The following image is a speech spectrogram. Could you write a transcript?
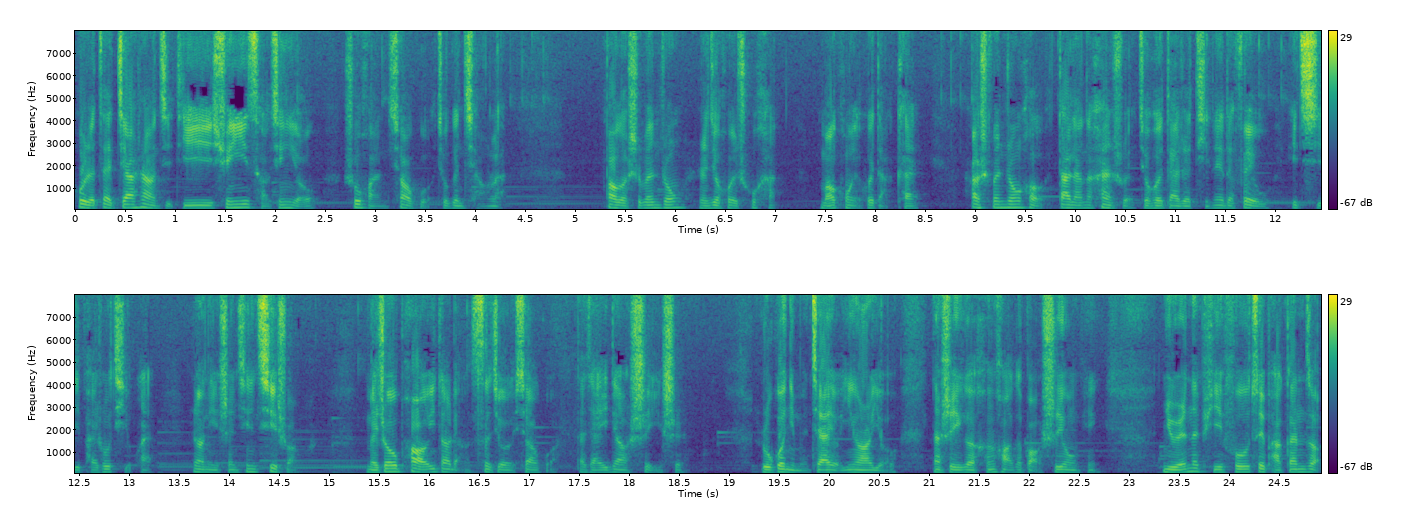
或者再加上几滴薰衣草精油，舒缓效果就更强了。泡个十分钟，人就会出汗，毛孔也会打开。二十分钟后，大量的汗水就会带着体内的废物一起排出体外。让你神清气爽，每周泡一到两次就有效果，大家一定要试一试。如果你们家有婴儿油，那是一个很好的保湿用品。女人的皮肤最怕干燥，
